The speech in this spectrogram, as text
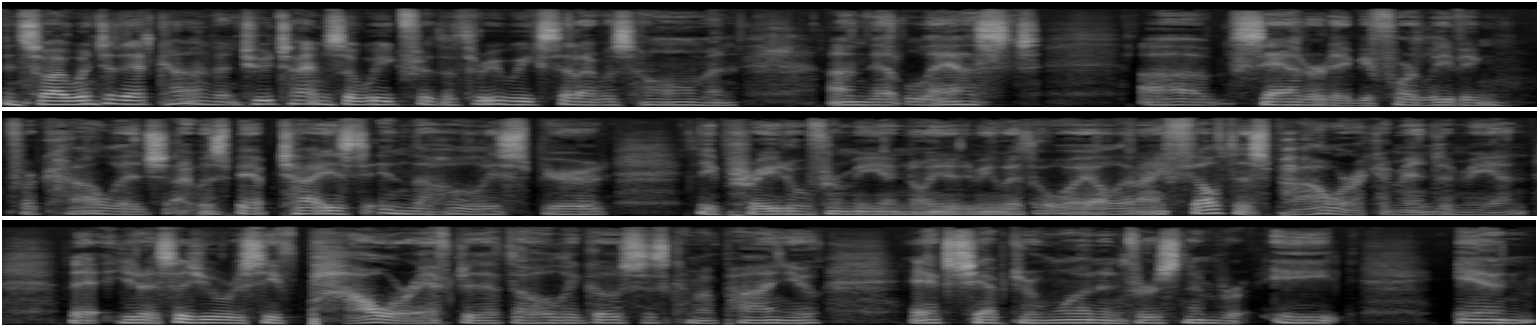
And so I went to that convent two times a week for the three weeks that I was home. And on that last uh, Saturday before leaving for college, I was baptized in the Holy Spirit. They prayed over me, anointed me with oil, and I felt this power come into me. And that you know, it says you will receive power after that the Holy Ghost has come upon you. Acts chapter one and verse number eight. And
